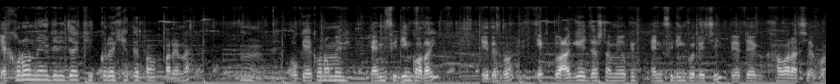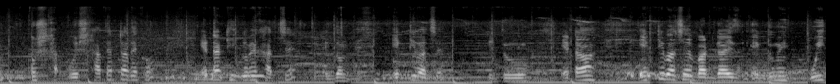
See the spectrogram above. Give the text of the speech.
এখনও নিজে নিজে ঠিক করে খেতে পারে না। হুম, ওকে এখন আমি হ্যান্ড ফিডিং করাই। এই দেখো, একটু আগে জাস্ট আমি ওকে হ্যান্ড ফিডিং করেছি, পেটে খাবার আছে এখন। সা- ওই সাথেরটা দেখো, এটা ঠিকভাবে খাচ্ছে, একদম অ্যাক্টিভ আছে। কিন্তু এটা অ্যাক্টিভ আছে বাট গাইজ একদমই উইক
